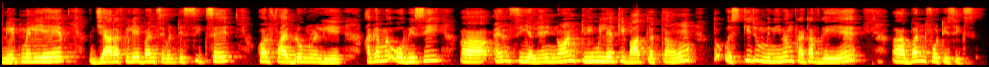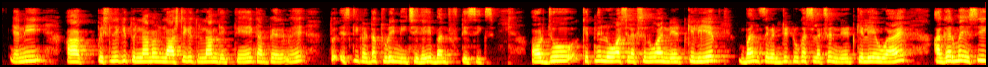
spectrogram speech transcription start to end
नेट में लिए हैं जे के लिए 176 है और फाइव लोग उन्होंने लिए अगर मैं O B C N C L यानी नॉन क्रीमी लेयर की बात करता हूँ तो उसकी जो मिनिमम कट ऑफ़ गई है वन फोर्टी सिक्स यानी पिछले की तुलना में हम लास्ट की तुलना में देखते हैं कंपेयर में तो इसकी कट ऑफ़ थोड़ी नीचे गई वन फिफ्टी सिक्स और जो कितने लोगों का सिलेक्शन हुआ है नेट के लिए 172 का सिलेक्शन नेट के लिए हुआ है अगर मैं इसी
